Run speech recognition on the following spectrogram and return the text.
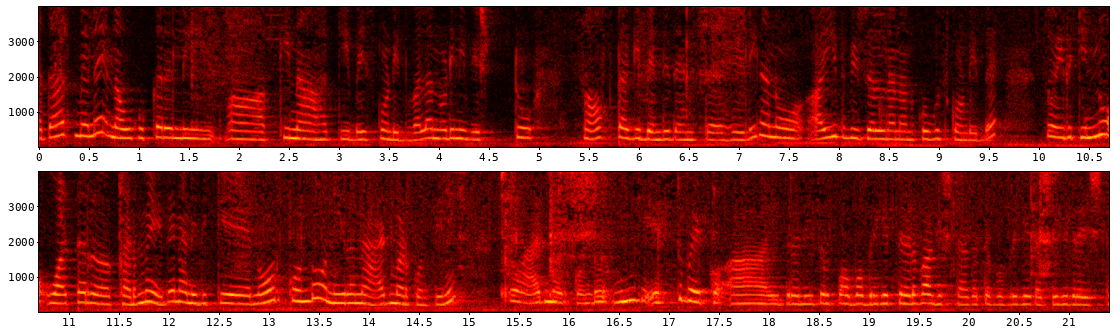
ಅದಾದಮೇಲೆ ನಾವು ಕುಕ್ಕರಲ್ಲಿ ಅಕ್ಕಿನ ಹಾಕಿ ಬೇಯಿಸ್ಕೊಂಡಿದ್ವಲ್ಲ, ನೋಡಿ ನೀವು ಎಷ್ಟು ಸಾಫ್ಟಾಗಿ ಬೆಂದಿದೆ ಅಂತ ಹೇಳಿ ನಾನು ಐದು ವಿಜಲ್ನ ನಾನು ಕೂಗಿಸ್ಕೊಂಡಿದ್ದೆ ಸೊ ಇದಕ್ಕೆ ಇನ್ನೂ ವಾಟರ್ ಕಡಿಮೆ ಇದೆ. ನಾನು ಇದಕ್ಕೆ ನೋಡಿಕೊಂಡು ನೀರನ್ನು ಆ್ಯಡ್ ಮಾಡ್ಕೊತೀನಿ. ಸೊ ಆ್ಯಡ್ ಮಾಡಿಕೊಂಡು ನಿಮಗೆ ಎಷ್ಟು ಬೇಕೋ ಆ ಇದರಲ್ಲಿ ಸ್ವಲ್ಪ ಒಬ್ಬೊಬ್ಬರಿಗೆ ತೆಳುವಾಗಿ ಇಷ್ಟ ಆಗುತ್ತೆ ಒಬ್ಬೊಬ್ಬರಿಗೆ ಗಟ್ಟಿಗಿದ್ರೆ ಇಷ್ಟ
